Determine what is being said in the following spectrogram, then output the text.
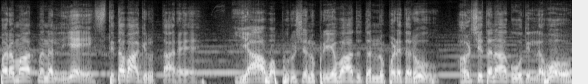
ಪರಮಾತ್ಮನಲ್ಲಿಯೇ ಸ್ಥಿತವಾಗಿರುತ್ತಾರೆ. ಯಾವ ಪುರುಷನು ಪ್ರಿಯವಾದುದನ್ನು ಪಡೆದರೂ ಹರ್ಷಿತನಾಗುವುದಿಲ್ಲವೋ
